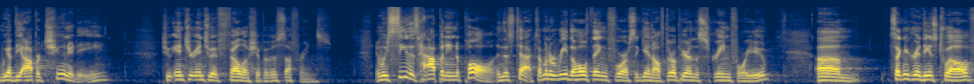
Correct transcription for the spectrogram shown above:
we have the opportunity to enter into a fellowship of his sufferings. And we see this happening to Paul in this text. I'm going to read the whole thing for us again. I'll throw up here on the screen for you. Um, 2 Corinthians 12,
